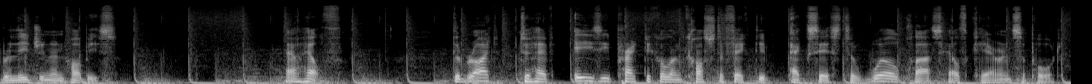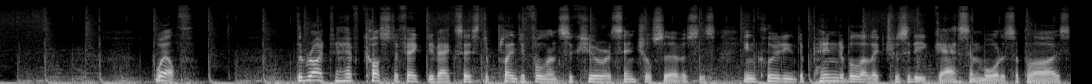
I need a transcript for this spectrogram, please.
religion, and hobbies, our health, the right to have easy, practical, and cost effective access to world class healthcare and support, wealth the right to have cost effective access to plentiful and secure essential services, including dependable electricity, gas, and water supplies,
